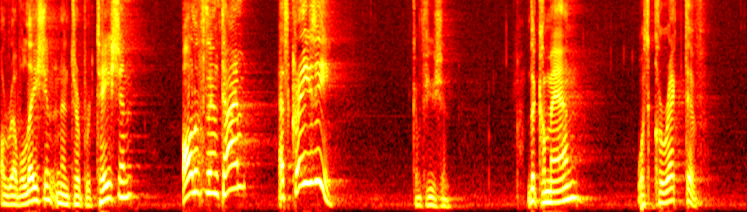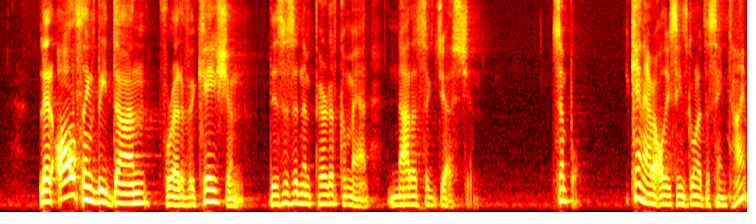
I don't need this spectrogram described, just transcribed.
a revelation, an interpretation, all at the same time? That's crazy. Confusion. The command was corrective. Let all things be done for edification. This is an imperative command, not a suggestion. Simple. You can't have all these things going at the same time.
